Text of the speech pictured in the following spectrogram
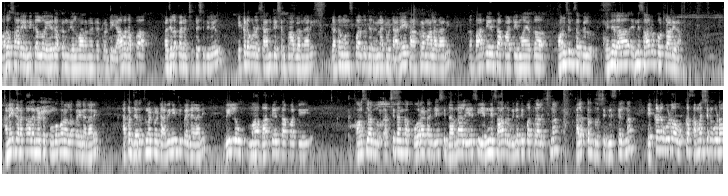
మరోసారి ఎన్నికల్లో ఏ రకంగా గెలవాలనేటటువంటి యావ తప్ప ప్రజలపైన చిత్తశుద్ధి లేదు. ఎక్కడ కూడా శానిటేషన్ ప్రాబ్లం కానీ గత మున్సిపాలిటీ జరిగినటువంటి అనేక అక్రమాలు కానీ భారతీయ జనతా పార్టీ మా యొక్క కౌన్సిల్ సభ్యులు ఎన్ని రా ఎన్నిసార్లు కొట్లాడినా అనేక రకాలైనటువంటి కుంభకోణాలపైన కానీ అక్కడ జరుగుతున్నటువంటి అవినీతి పైన కానీ వీళ్ళు మా భారతీయ జనతా పార్టీ కౌన్సిలర్లు ఖచ్చితంగా పోరాటం చేసి ధర్నాలు చేసి ఎన్నిసార్లు వినతి పత్రాలు ఇచ్చినా కలెక్టర్ దృష్టికి తీసుకెళ్ళినా ఎక్కడ కూడా ఒక్క సమస్యను కూడా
